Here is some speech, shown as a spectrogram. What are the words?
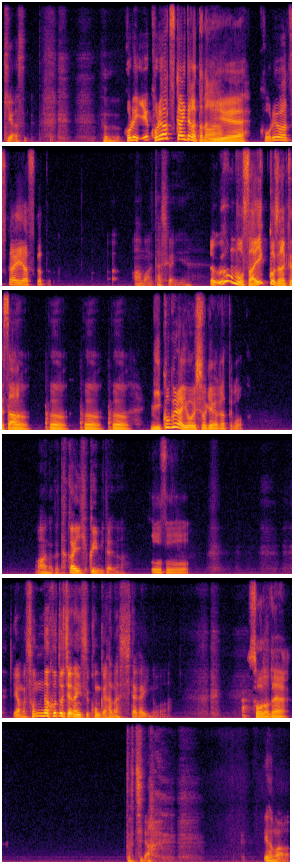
気がする、うんこれ、いえ、これは使いたかったな。いえ。これは使いやすかった。あまあ確かにね運もさ、1個じゃなくてさ、うん、うん、うん。2個ぐらい用意しとけばよかったもん。あなんか高い低いみたいないそうそやまあそんなことじゃないんですよ今回話したがいいのはう。そうだね。どっちだ？いやま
